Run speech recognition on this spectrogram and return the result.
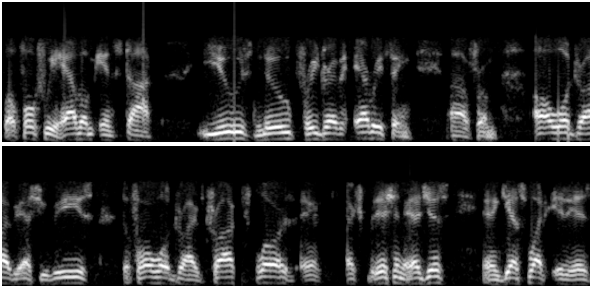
Well, folks, we have them in stock. Used, new, pre-driven, everything uh, from all-wheel drive SUVs, the four-wheel drive trucks, Explorers, Ex- Expedition, Edges, and guess what? It is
